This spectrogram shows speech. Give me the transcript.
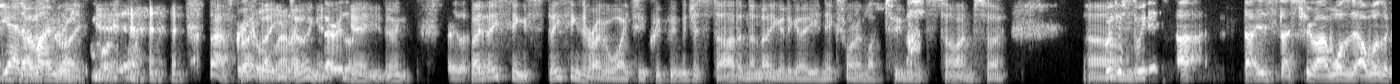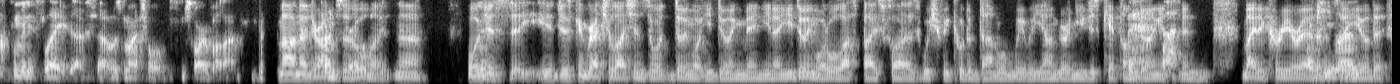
Yeah, no, that's great. given one, Yeah. that's great, cool, mate. You're doing it. Very yeah, you're doing. very lucky. But these things these things are over way too quickly. We just started, and I know you're going to go to your next one in like two minutes time. So um, we just we did. Uh, that is that's true. I was I was a couple minutes late though, so that was my fault. I'm sorry about that. No, no dramas at all, mate. No. Well, just uh, just congratulations on doing what you're doing, man. You know, you're doing what all us bass players wish we could have done when we were younger, and you just kept on doing it and made a career out Thank of it. you, so man. you're the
